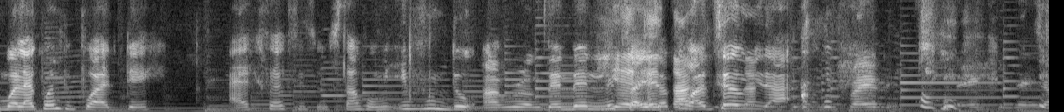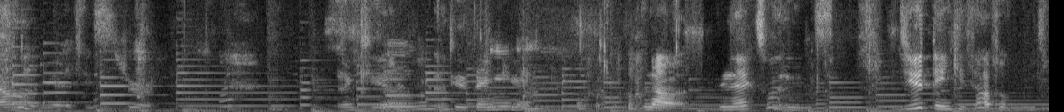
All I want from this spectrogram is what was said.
But like when people are there, I expect you to stand for me, even though I'm wrong. Then then later yeah, can come and exactly, tell me exactly. that. It's in private. Thank you. Then that one, yes, it's true. Thank you. Okay, thank you. Now, the next one is Do you think it's hard for people to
